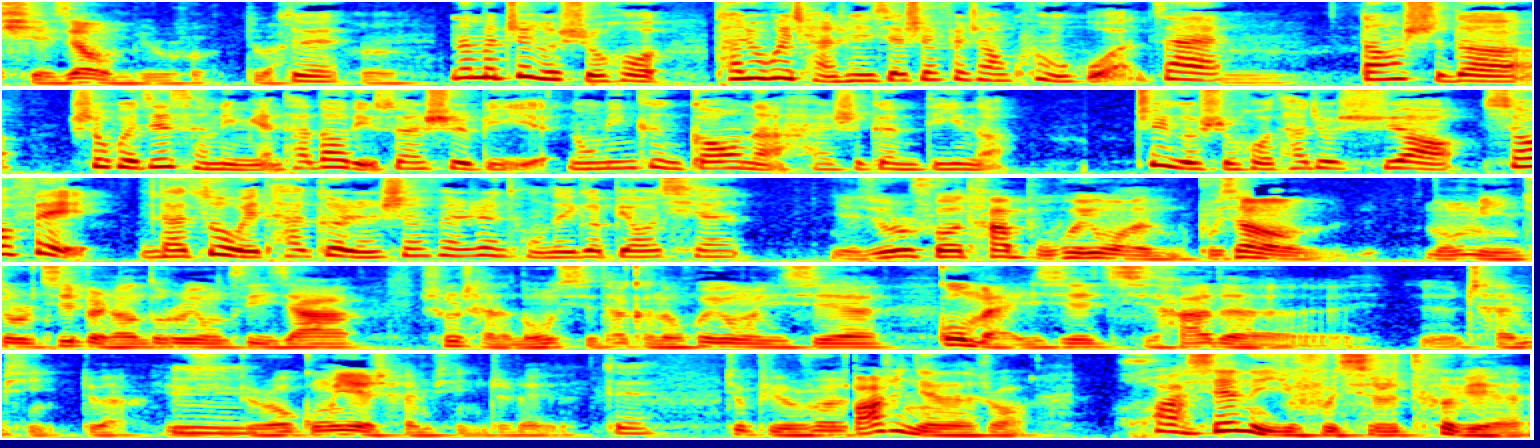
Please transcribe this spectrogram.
铁匠，比如说，对吧？对嗯那么这个时候，他就会产生一些身份上困惑，在当时的社会阶层里面，他到底算是比农民更高呢，还是更低呢？这个时候，他就需要消费来作为他个人身份认同的一个标签。也就是说，他不会用很不像农民，就是基本上都是用自己家生产的东西，他可能会用一些购买一些其他的呃产品，对吧？尤其嗯比如说工业产品之类的。对，就比如说八十年代的时候，化纤的衣服其实特别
